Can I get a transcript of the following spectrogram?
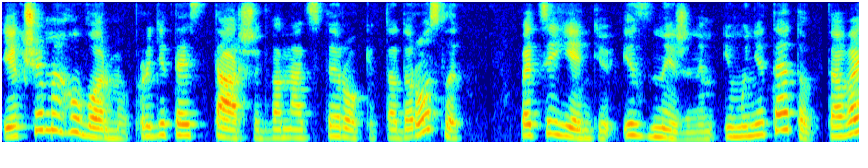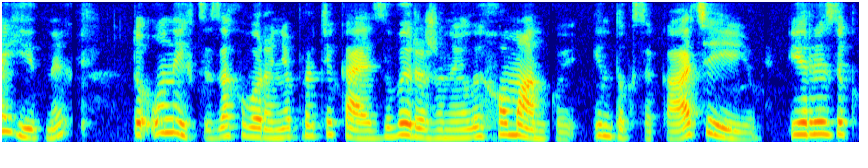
якщо ми говоримо про дітей старше 12 років та дорослих, пацієнтів із зниженим імунітетом та вагітних, то у них це захворювання протікає з вираженою лихоманкою, інтоксикацією і ризик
